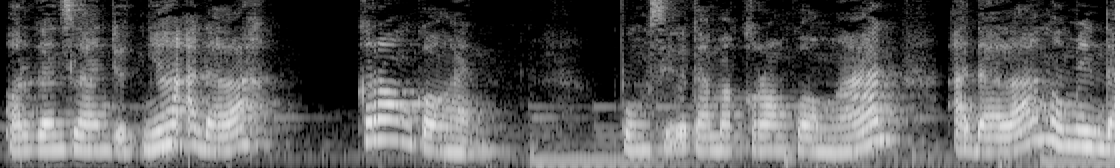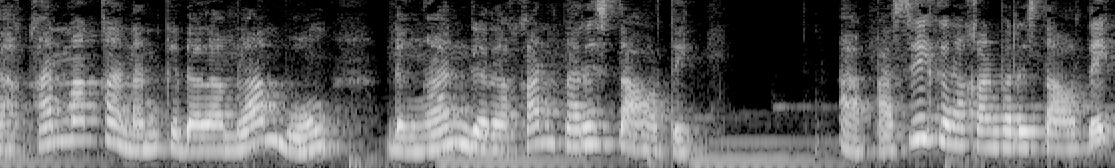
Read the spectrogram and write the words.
organ selanjutnya adalah kerongkongan. Fungsi utama kerongkongan adalah memindahkan makanan ke dalam lambung dengan gerakan peristaltik. Apa sih gerakan peristaltik?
